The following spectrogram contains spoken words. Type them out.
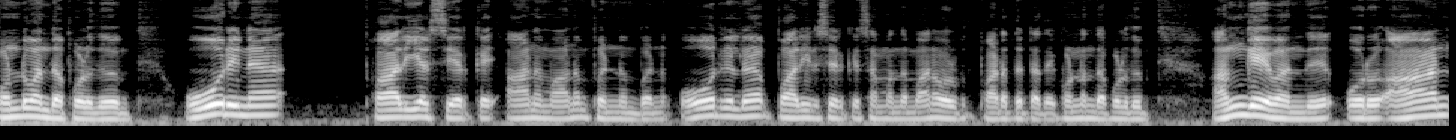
கொண்டு வந்த பொழுது ஓரின பாலியல் சேர்க்கை ஆணும் ஆணும் பெண்ணும் பெண்ணும். ஓரில பாலியல் சேர்க்கை சம்பந்தமான ஒரு பாடத்திட்டத்தை கொண்டு வந்த பொழுது அங்கே வந்து ஒரு ஆண்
